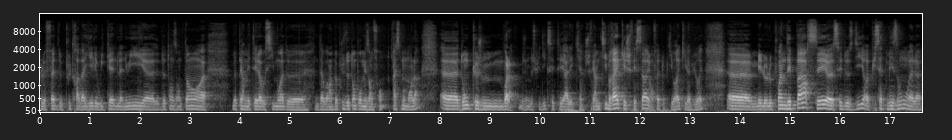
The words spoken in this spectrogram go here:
le fait de plus travailler les week-ends, la nuit, de temps en temps, me permettait là aussi moi d'avoir un peu plus de temps pour mes enfants à ce moment-là. Euh, donc je, voilà, je me suis dit que c'était allez tiens, je fais un petit break et je fais ça et en fait le petit break il a duré. Euh, mais le, point de départ c'est euh, c'est de se dire puis cette maison elle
